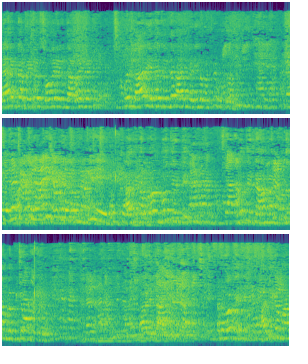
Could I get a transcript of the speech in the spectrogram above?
டைரக்டா போயிட்டு ஒரு சோறு இருந்தாலோ இல்லாட்டி ஒரு லாரி ஏதாச்சும் இருந்தா லாரி வெளியில கொண்டு போய் விட்டுருவாங்க அதுக்கப்புறம் நூத்தி எட்டு. நூத்தி எட்டு ஆம்புலன்ஸ் வந்து நம்மள பிக்கப் பண்ணிட்டு அது ஓகே. அதிகமான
